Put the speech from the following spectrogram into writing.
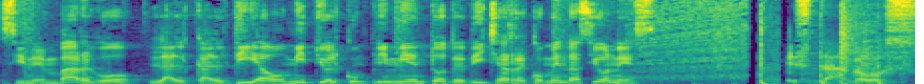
sin embargo, la alcaldía omitió el cumplimiento de dichas recomendaciones. Estados.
